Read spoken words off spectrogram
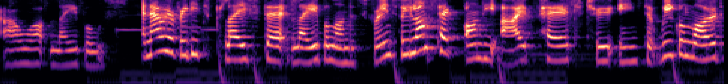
our labels. And now we're ready to place the label on the screen. So you long tap on the iPad to enter wiggle mode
